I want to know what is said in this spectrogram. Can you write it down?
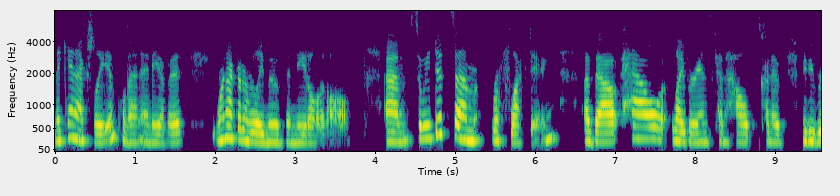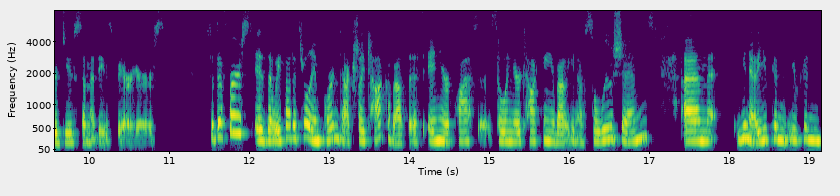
and they can't actually implement any of it, we're not going to really move the needle at all. Um, so we did some reflecting about how librarians can help kind of maybe reduce some of these barriers. So the first is that we thought it's really important to actually talk about this in your classes. So when you're talking about, you know, solutions, um, you know, you can you can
